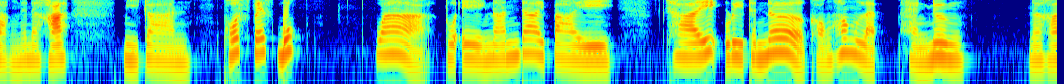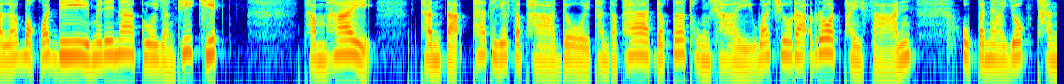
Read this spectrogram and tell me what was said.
ดังเนี่ยนะคะ มีการโพสต์ Facebook ว่าตัวเองนั้นได้ไปใช้รีเทนเนอร์ของห้องแล็บแห่งหนึ่งนะคะ แล้วบอกว่าดีไม่ได้น่ากลัวอย่างที่คิดทำให้ทันตแพทยสภาโดยทันตแพทย์ ดร.ธงชัยวชิรโรจน์ไพศาล อุปนายกทัน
